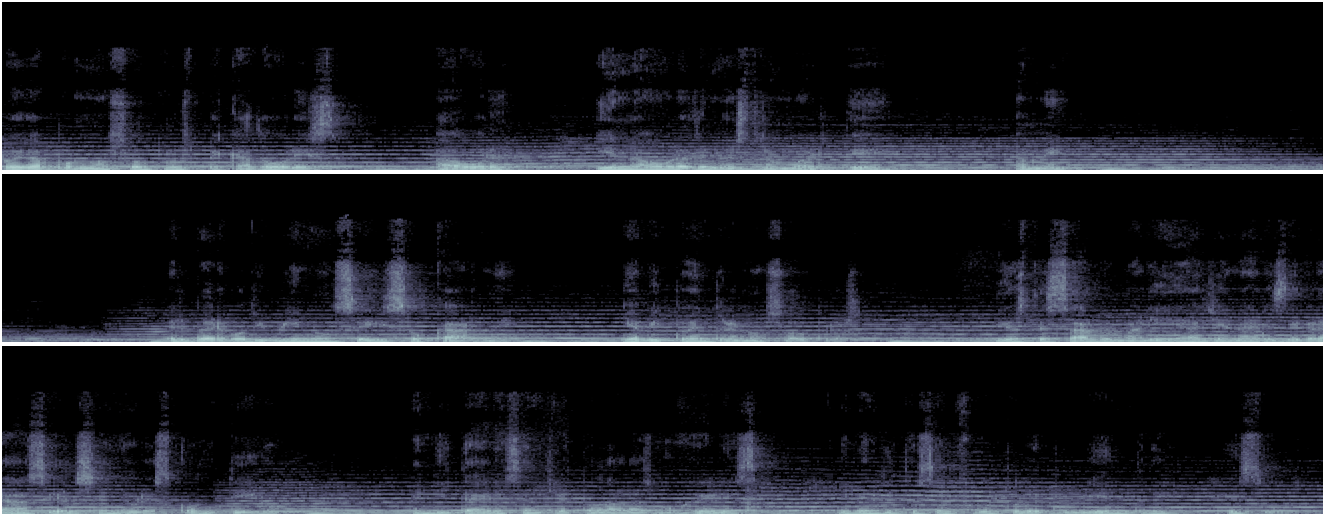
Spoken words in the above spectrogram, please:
ruega por nosotros pecadores, ahora y en la hora de nuestra muerte. Amén. El Verbo Divino se hizo carne y habitó entre nosotros. Dios te salve María, llena eres de gracia, el Señor es contigo. Bendita eres entre todas las mujeres y bendito es el fruto de tu vientre, Jesús.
